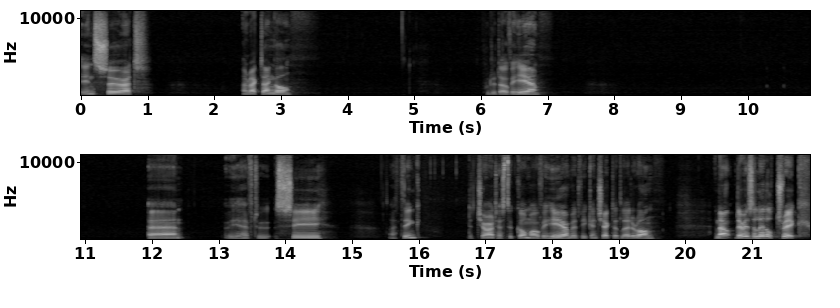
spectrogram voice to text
insert a rectangle, put it over here. And we have to see, I think the chart has to come over here, but we can check that later on. Now, there is a little trick.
